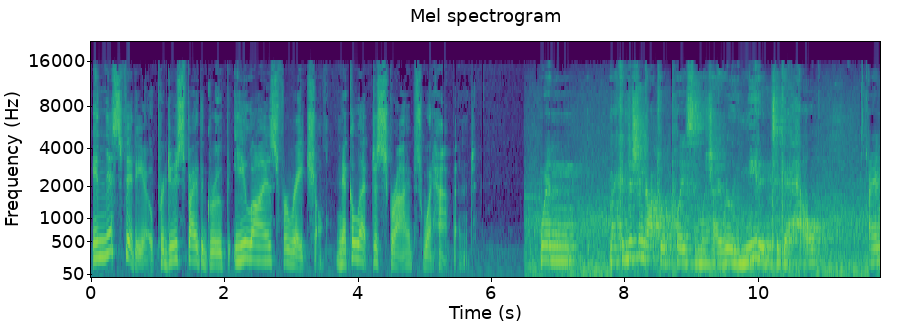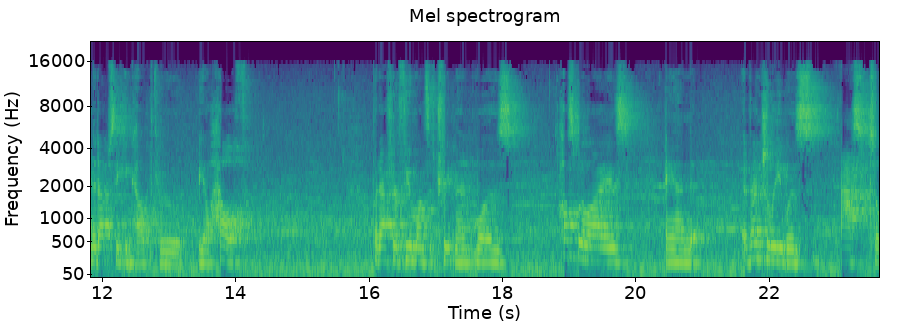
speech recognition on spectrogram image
In this video, produced by the group Elis for Rachel, Nicolette describes what happened. When my condition got to a place in which I really needed to get help, I ended up seeking help through Yale Health. But after a few months of treatment, was hospitalized and eventually was asked to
